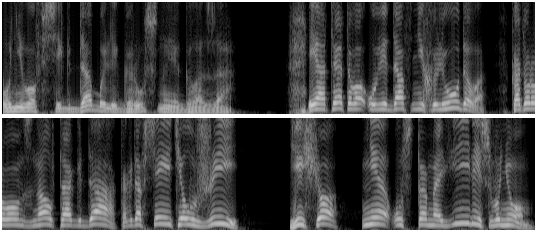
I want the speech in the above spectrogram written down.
у него всегда были грустные глаза. И от этого, увидав Нехлюдова, которого он знал тогда, когда все эти лжи еще не установились в нем,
